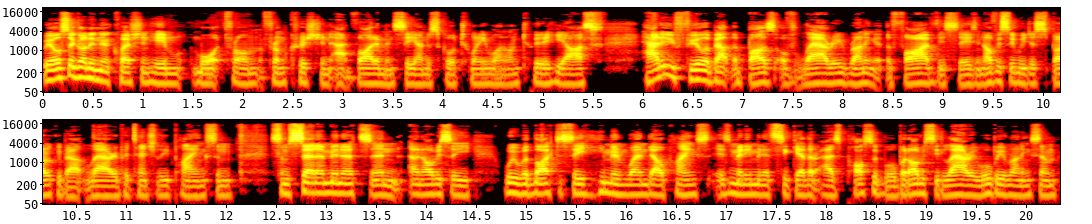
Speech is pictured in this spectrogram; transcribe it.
we also got in a question here, Mort, from, from Christian at vitamin C underscore 21 on Twitter. He asks, how do you feel about the buzz of Lauri running at the five this season? Obviously, we just spoke about Lauri potentially playing some some center minutes, and and obviously we would like to see him and Wendell playing as many minutes together as possible. But obviously, Lauri will be running some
